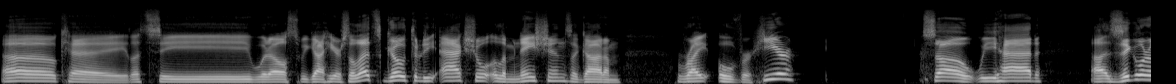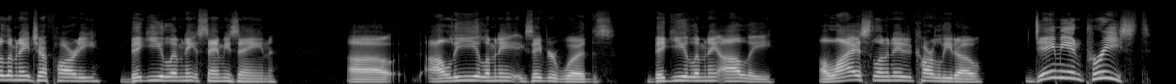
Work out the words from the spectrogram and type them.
Okay, let's see what else we got here. So let's go through the actual eliminations. I got them right over here. So we had uh, Ziggler eliminate Jeff Hardy. Biggie eliminate Sami Zayn. Uh, Ali eliminate Xavier Woods. Biggie eliminate Ali. Elias eliminated Carlito. Damian Priest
